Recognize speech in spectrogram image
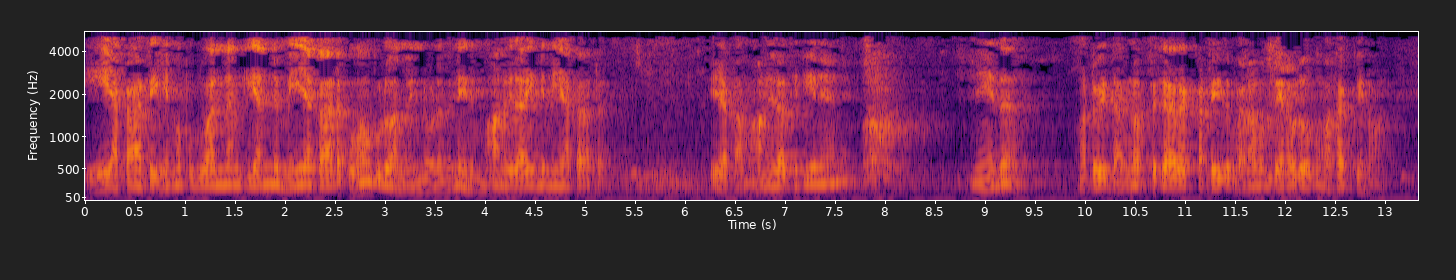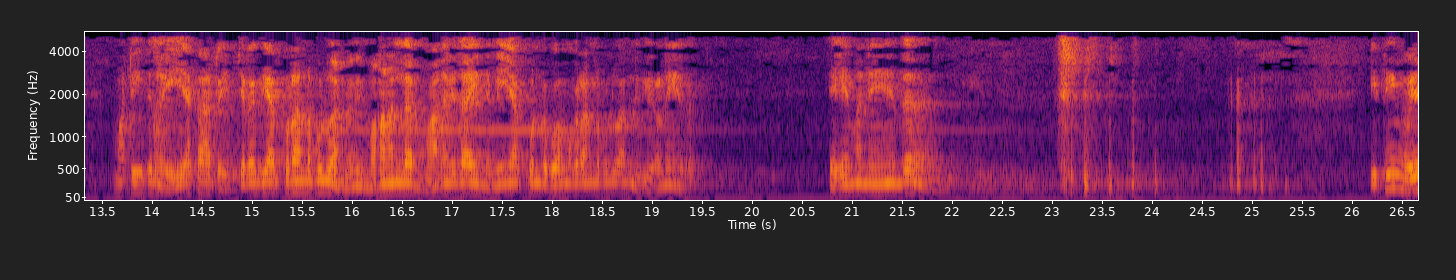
ඒ යකාට එහෙම පුළුවන් නම් කියන්න මේ යකාට කොහොම පුළුවන් වෙන්න ඕනද නේද? මහාන වෙලා ඉන්නේ මේ යකාට. ඒ යකා මහාන වෙලා හිටියේ නෑනේ. නේද? මට ওই ධර්මස්ථකාරයක් කටයුතු වරමුන්ට යනකොට ඕක මතක් වෙනවා. මට හිතෙනවා ඒ යකාට එච්චර දෙයක් කරන්න පුළුවන් නෙවෙයි මහානල්ලා මහාන වෙලා ඉන්නේ මේ යක්කොන්ට කොහොම කරන්න පුළුවන්ද කියලා නේද? එහෙම නේද? ඉතින් ඔය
